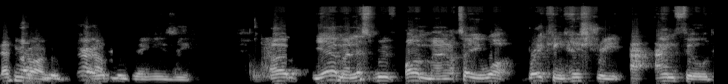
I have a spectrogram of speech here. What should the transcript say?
let's move on. Yeah, easy. Um, yeah, man, let's move on, man. I'll tell you what, breaking history at Anfield.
